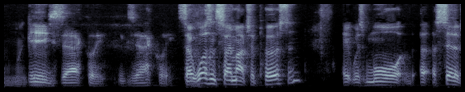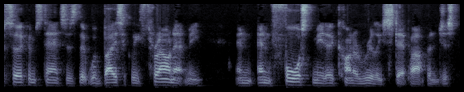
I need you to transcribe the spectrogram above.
Oh my goodness. Exactly, exactly. So it wasn't so much a person; it was more a, a set of circumstances that were basically thrown at me and and forced me to kind of really step up and just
